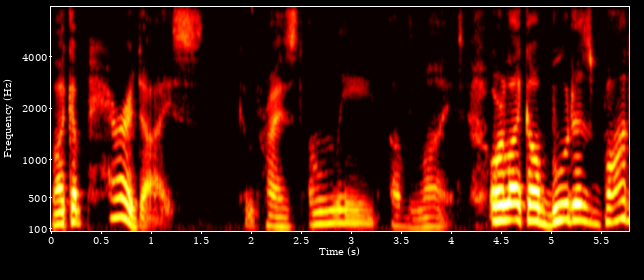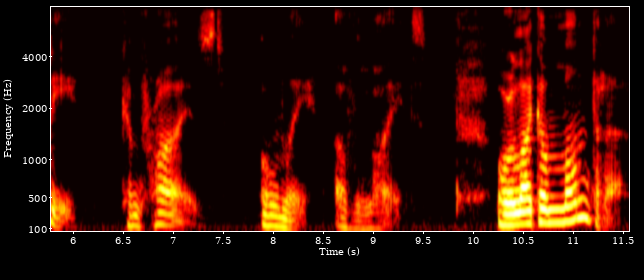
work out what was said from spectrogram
like a paradise comprised only of light, or like a Buddha's body comprised only of light, or like a mantra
